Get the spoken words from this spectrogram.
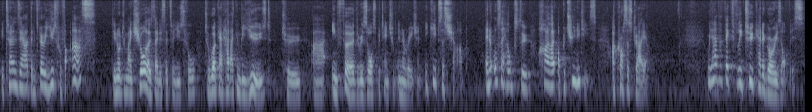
it turns out that it's very useful for us in order to make sure those data sets are useful to work out how they can be used to uh, infer the resource potential in a region. It keeps us sharp. And it also helps to highlight opportunities across Australia. We have effectively two categories of this.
